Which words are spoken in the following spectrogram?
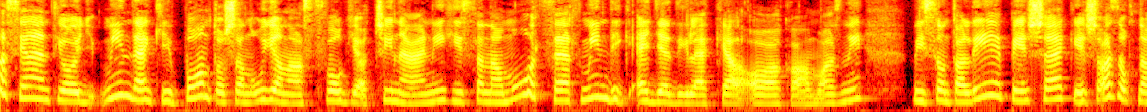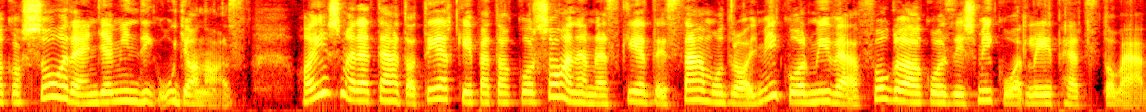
azt jelenti, hogy mindenki pontosan ugyanazt fogja csinálni, hiszen a módszert mindig egyedileg kell alkalmazni, viszont a lépések és azoknak a sorrendje mindig ugyanaz. Ha ismered tehát a térképet, akkor soha nem lesz kérdés számodra, hogy mikor, mivel foglalkoz és mikor léphetsz tovább.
